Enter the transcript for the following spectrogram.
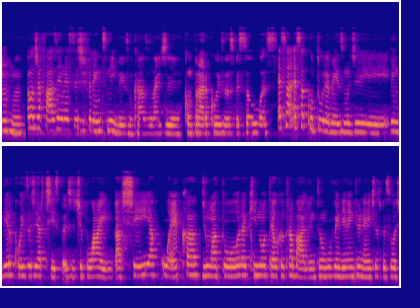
Uhum. Elas já fazem nesses diferentes níveis, no caso, né? De comprar coisas pessoas. Essa, essa cultura mesmo de vender coisas de artistas, de tipo, ai, achei a cueca de um ator aqui no hotel que eu trabalho, então eu vou vender na internet as pessoas,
